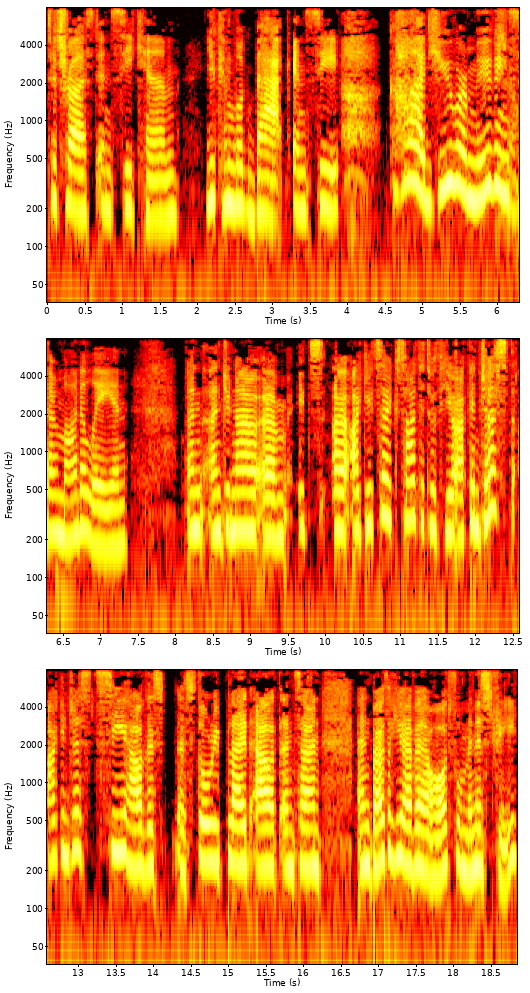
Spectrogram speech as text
to trust and seek Him, you can look back and see, God, you were moving Sure. so mightily and And and you know, um, it's uh, I get so excited with you. I can just I can just see how this uh, story played out and so on. And both of you have a heart for ministry.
